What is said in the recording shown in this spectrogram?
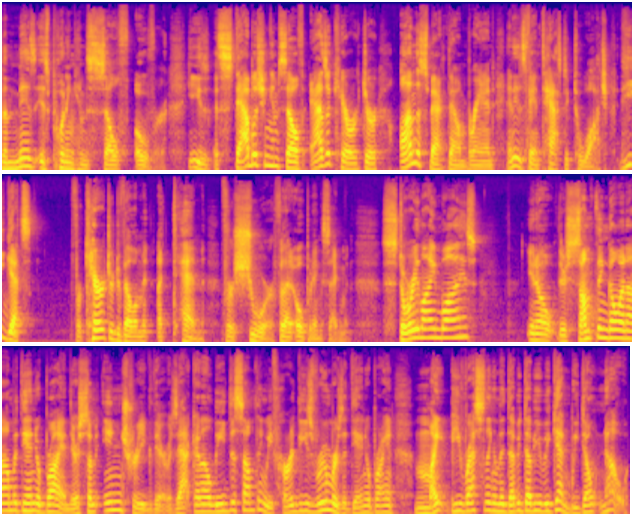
The Miz is putting himself over. He's establishing himself as a character on the SmackDown brand, and it is fantastic to watch. He gets, for character development, a 10 for sure for that opening segment. Storyline wise, you know, there's something going on with Daniel Bryan. There's some intrigue there. Is that going to lead to something? We've heard these rumors that Daniel Bryan might be wrestling in the WWE again. We don't know.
